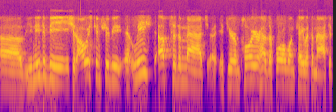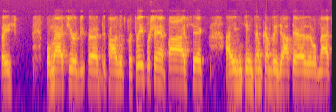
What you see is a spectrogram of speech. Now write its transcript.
uh, you need to be you should always contribute at least up to the match. If your employer has a 401k with a match, if they will match your uh, deposits for three percent, five, six. I even seen some companies out there that will match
